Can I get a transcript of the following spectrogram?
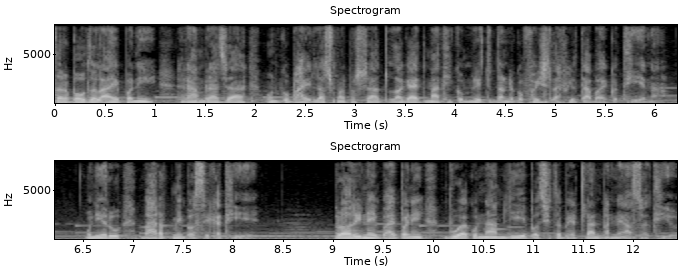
तर बौद्धल आए पनि रामराजा उनको भाइ लक्ष्मण प्रसाद लगायतमाथिको मृत्युदण्डको फैसला फिर्ता भएको थिएन। उनीहरू भारतमै बसेका थिए। प्रहरी नै भए पनि बुवाको नाम लिएपछि त भेट्लान् भन्ने आशा थियो।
